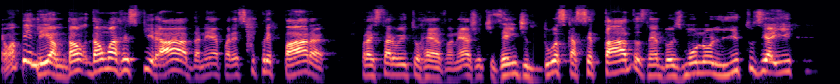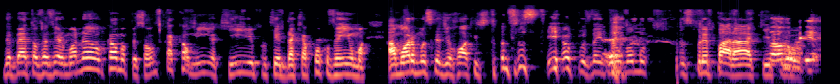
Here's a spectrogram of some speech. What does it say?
é uma beleza, dá, dá uma respirada, né? Parece que prepara para Starway to Heaven, né? A gente vem de duas cacetadas, né? Dois monolitos, e aí The Battle of Evermore. Não, calma, pessoal, vamos ficar calminho aqui, porque daqui a pouco vem uma a maior música de rock de todos os tempos, né? Então vamos nos preparar aqui. Vamos, pro...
